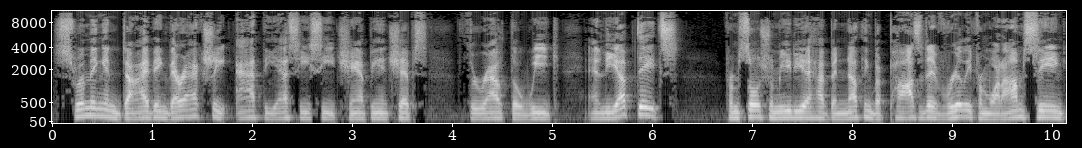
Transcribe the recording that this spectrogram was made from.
swimming and diving. They're actually at the SEC championships throughout the week. And the updates from social media have been nothing but positive, really, from what I'm seeing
